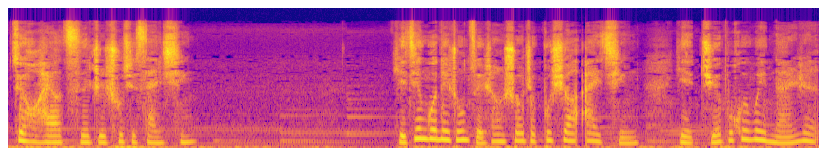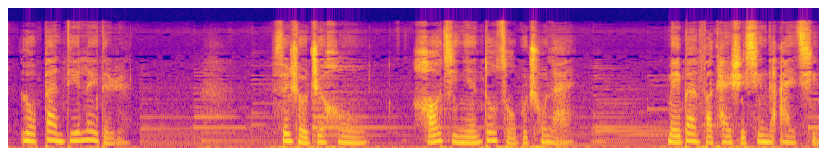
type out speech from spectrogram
最后还要辞职出去散心。也见过那种嘴上说着不需要爱情，也绝不会为男人落半滴泪的人。分手之后，好几年都走不出来，没办法开始新的爱情。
